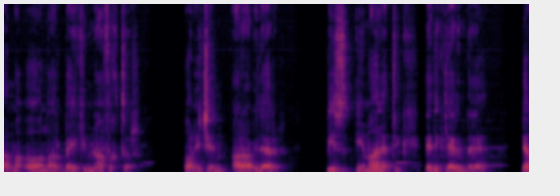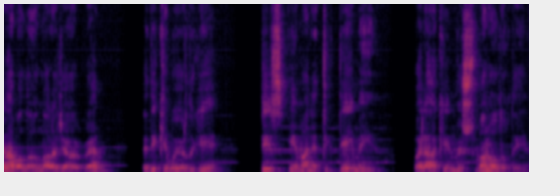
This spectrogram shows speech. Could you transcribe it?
Ama o onlar belki münafıktır. Onun için Arabiler biz iman ettik dediklerinde Cenab-ı Allah onlara cevaben dedi ki buyurdu ki siz iman ettik demeyin. Velakin Müslüman olduk deyin.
